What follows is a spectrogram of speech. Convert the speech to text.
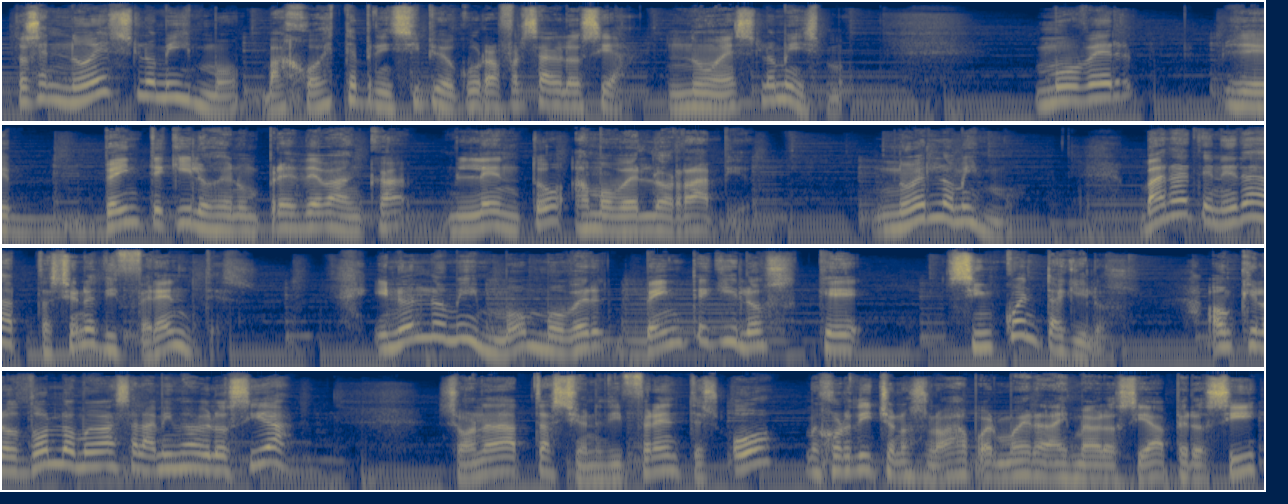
Entonces no es lo mismo, bajo este principio de curva fuerza-velocidad, no es lo mismo mover 20 eh, kilos en un press de banca lento a moverlo rápido. No es lo mismo van a tener adaptaciones diferentes. Y no es lo mismo mover 20 kilos que 50 kilos, aunque los dos lo muevas a la misma velocidad. Son adaptaciones diferentes, o mejor dicho, no se lo vas a poder mover a la misma velocidad, pero sí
